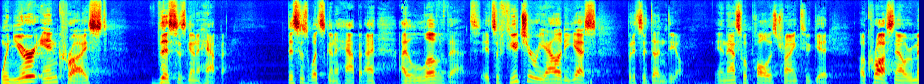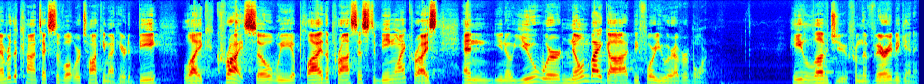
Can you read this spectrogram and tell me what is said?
When you're in Christ, this is going to happen. This is what's going to happen. I, I love that. It's a future reality, yes, but it's a done deal. And that's what Paul is trying to get across. Now, remember the context of what we're talking about here to be like Christ. So we apply the process to being like Christ, and you know, you were known by God before you were ever born. He loved you from the very beginning.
